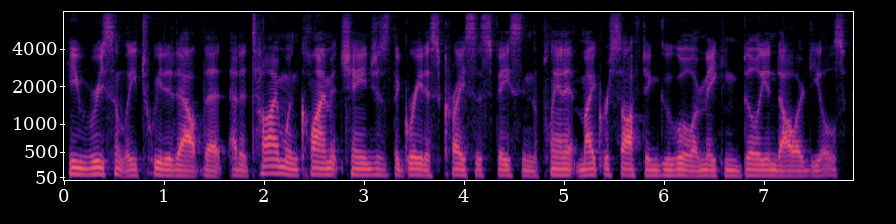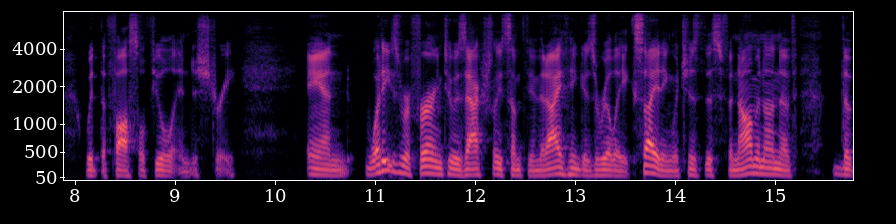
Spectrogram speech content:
he recently tweeted out that at a time when climate change is the greatest crisis facing the planet, Microsoft and Google are making billion dollar deals with the fossil fuel industry. And what he's referring to is actually something that I think is really exciting, which is this phenomenon of the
